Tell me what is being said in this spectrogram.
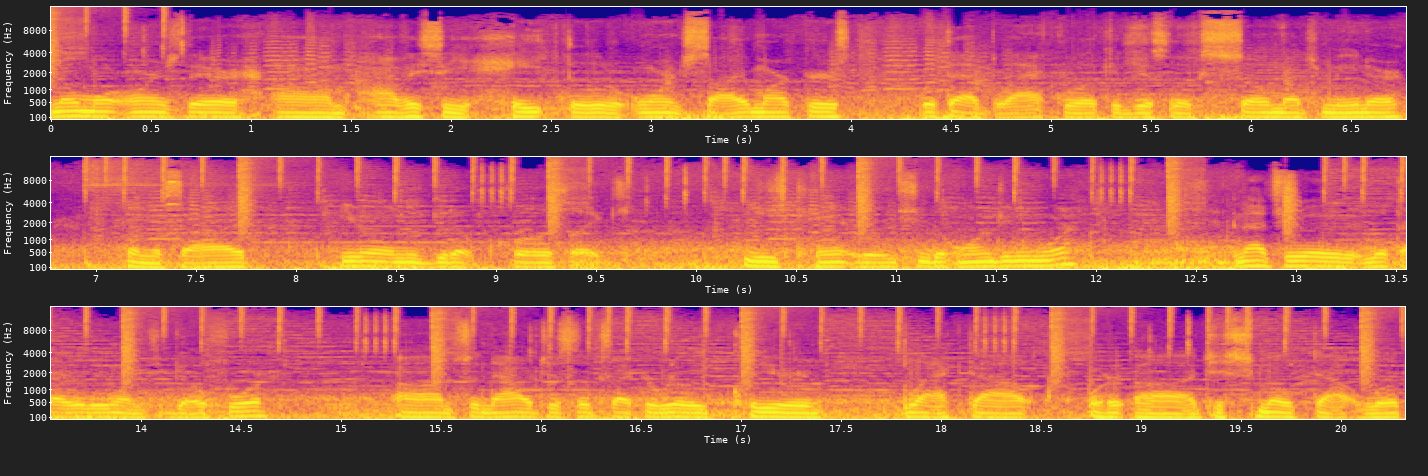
No more orange there. Um, obviously, hate the little orange side markers with that black look. It just looks so much meaner from the side. Even when you get up close, like you just can't really see the orange anymore. And that's really the look I really wanted to go for. Um, so now it just looks like a really clear blacked out or uh, just smoked out look.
